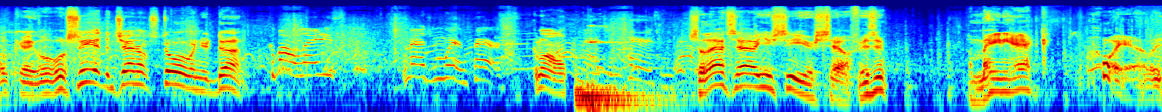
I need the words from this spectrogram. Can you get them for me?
Okay, well, we'll see you at the general store when you're done. Come on, ladies. Imagine we're in Paris. Come on. Paris So that's how you see yourself, is it? A maniac? Well,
